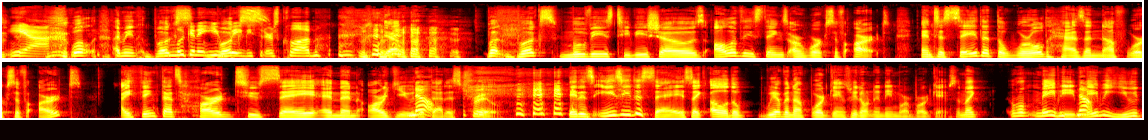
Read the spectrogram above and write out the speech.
yeah. well, I mean, books. Looking at you, books- Babysitters Club. yeah. But books, movies, TV shows, all of these things are works of art. And to say that the world has enough works of art, I think that's hard to say and then argue No. that that is true. it is easy to say, it's like, oh, the we have enough board games, we don't need any more board games. I'm like, well, maybe, No. maybe you,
